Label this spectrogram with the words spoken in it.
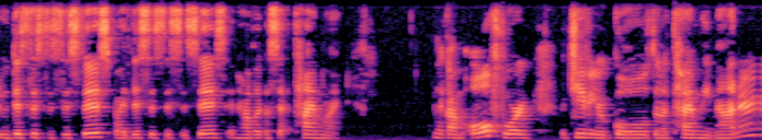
do this, this, this, this, this by this, this, this, this, this, and have like a set timeline. Like I'm all for achieving your goals in a timely manner,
